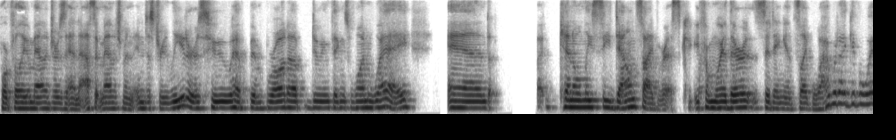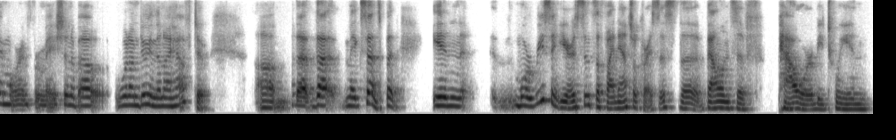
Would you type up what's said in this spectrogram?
portfolio managers and asset management industry leaders who have been brought up doing things one way and can only see downside risk from where they're sitting. It's like, why would I give away more information about what I'm doing than I have to? Um, that that makes sense. But in more recent years, since the financial crisis, the balance of power between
